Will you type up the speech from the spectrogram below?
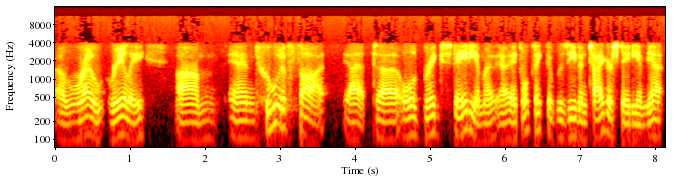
a rout, really. Um, and who would have thought at uh, Old Briggs Stadium? I, I don't think there was even Tiger Stadium yet.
